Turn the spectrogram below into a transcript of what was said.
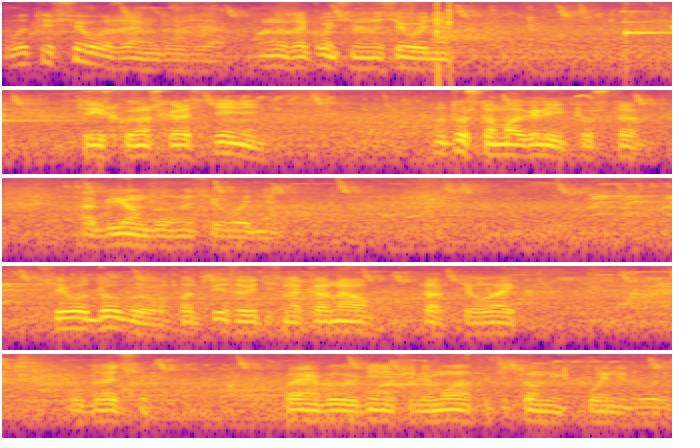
Вот и все, уважаемые друзья. Мы закончили на сегодня стрижку наших растений. Ну, то, что могли, то, что объем был на сегодня. Всего доброго. Подписывайтесь на канал, ставьте лайк. Удачи. С вами был Евгений Филимонов и питомник Хвойный дворик.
